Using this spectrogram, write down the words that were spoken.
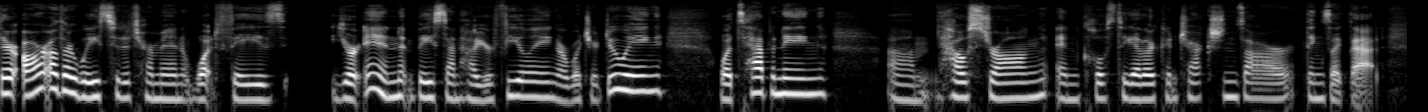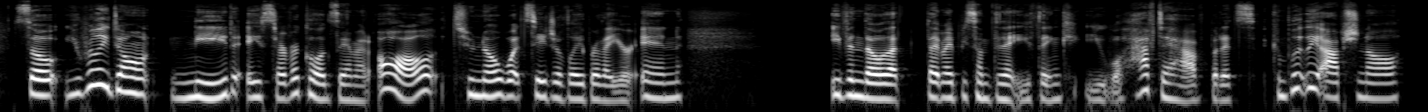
there are other ways to determine what phase you're in based on how you're feeling or what you're doing, what's happening, um, how strong and close together contractions are, things like that. So, you really don't need a cervical exam at all to know what stage of labor that you're in, even though that, that might be something that you think you will have to have, but it's completely optional,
